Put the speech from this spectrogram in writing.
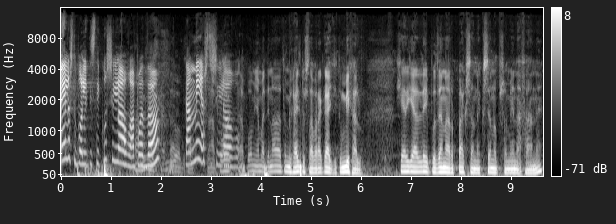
μέλος του Πολιτιστικού Συλλόγου από εδώ. Ταμείας του Συλλόγου. Θα πω μια μαντινάδα του Μιχάλη του Σταυρακάκη, του Μίχαλου. Χέρια λέει που δεν αρπάξανε ξένο ψωμί να φάνε.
